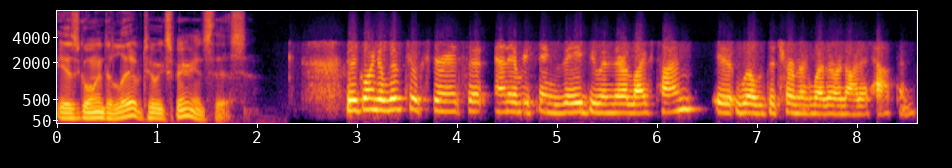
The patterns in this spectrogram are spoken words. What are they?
is going to live to experience this. They're going to live to experience it, and everything they do in their lifetime it will determine whether or not it happens.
